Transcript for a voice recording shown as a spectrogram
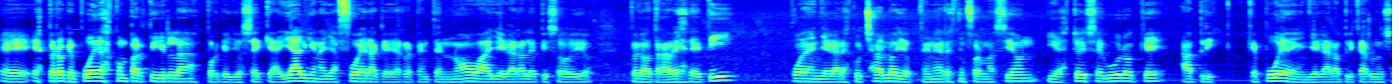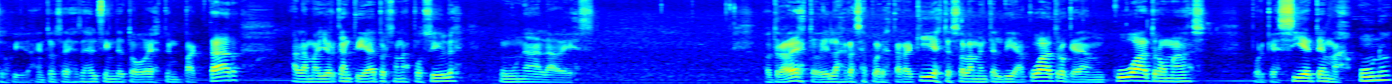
Eh, espero que puedas compartirla porque yo sé que hay alguien allá afuera que de repente no va a llegar al episodio, pero a través de ti pueden llegar a escucharlo y obtener esta información y estoy seguro que, que pueden llegar a aplicarlo en sus vidas. Entonces ese es el fin de todo esto, impactar a la mayor cantidad de personas posibles, una a la vez. Otra vez, te doy las gracias por estar aquí. Este es solamente el día 4, quedan 4 más, porque 7 más 1.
